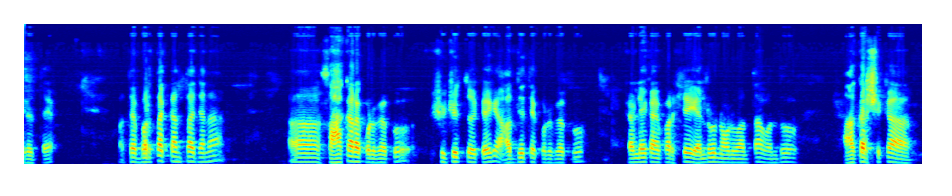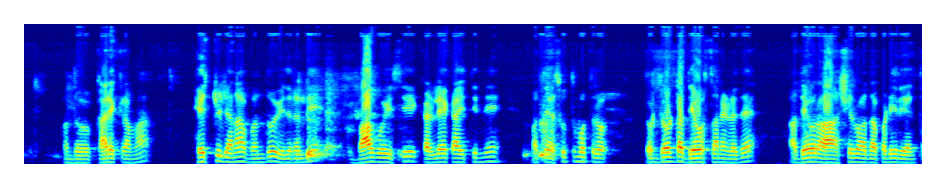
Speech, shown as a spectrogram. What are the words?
ಇರುತ್ತೆ. ಮತ್ತು ಬರ್ತಕ್ಕಂಥ ಜನ ಸಹಕಾರ ಕೊಡಬೇಕು, ಶುಚಿತ್ವಕ್ಕೆ ಆದ್ಯತೆ ಕೊಡಬೇಕು. ಕಡಲೆಕಾಯಿ ಪರಿಷೆ ಎಲ್ಲರೂ ನೋಡುವಂಥ ಒಂದು ಆಕರ್ಷಕ ಒಂದು ಕಾರ್ಯಕ್ರಮ. ಹೆಚ್ಚು ಜನ ಬಂದು ಇದರಲ್ಲಿ ಭಾಗವಹಿಸಿ ಕಡಲೆಕಾಯಿ ತಿನ್ನಿ, ಮತ್ತು ಸುತ್ತಮುತ್ತಲು ದೊಡ್ಡ ದೊಡ್ಡ ದೇವಸ್ಥಾನಗಳಿದೆ. ಆ ದೇವರ ಆಶೀರ್ವಾದ ಪಡೀರಿ ಅಂತ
